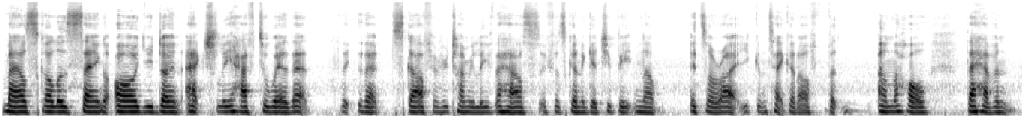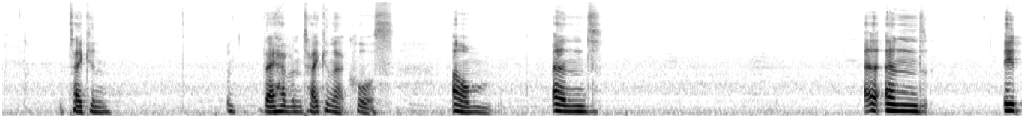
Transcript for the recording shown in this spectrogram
male scholars saying, oh, you don't actually have to wear that, th- that scarf every time you leave the house if it's going to get you beaten up. It's all right, you can take it off. But on the whole, they haven't taken they haven't taken that course, um, and and it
